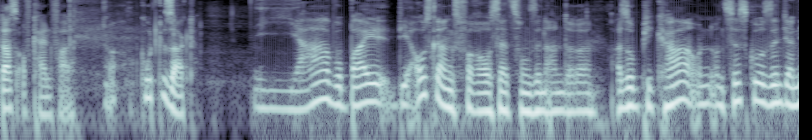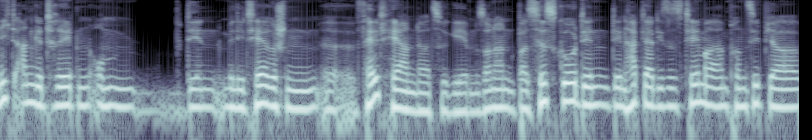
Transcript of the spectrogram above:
Das auf keinen Fall. Ja, gut gesagt. Ja, wobei die Ausgangsvoraussetzungen sind andere. Also Picard und, und Cisco sind ja nicht angetreten, um den militärischen äh, Feldherrn da zu geben, sondern Basisco, den, den hat ja dieses Thema im Prinzip ja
